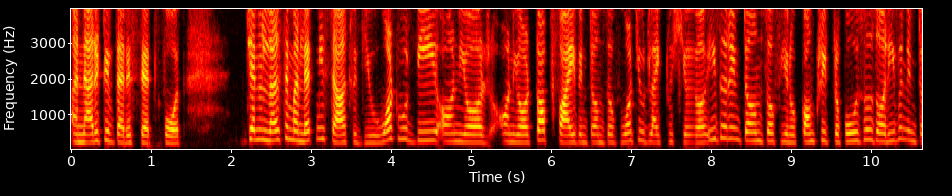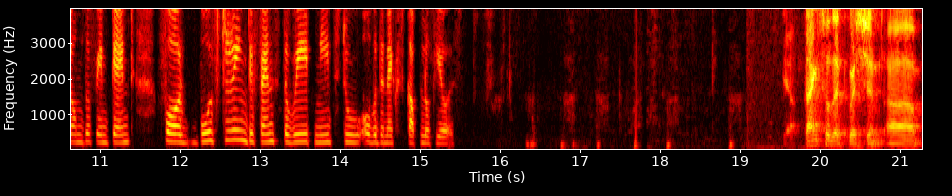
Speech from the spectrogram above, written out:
a narrative that is set forth. General Narasimhan, let me start with you. What would be on your on your top five in terms of what you'd like to hear, either in terms of you know concrete proposals or even in terms of intent for bolstering defense the way it needs to over the next couple of years? Yeah, thanks for that question. Uh,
